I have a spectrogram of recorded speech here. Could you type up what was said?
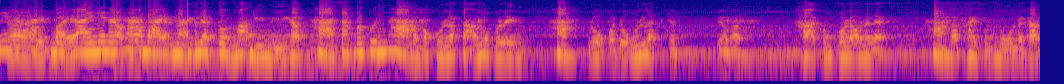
นี่อ่านะคะ เด็เด็กดใบใบนี่นะรับห้าเด็กใบอะมาเขาเรียกต้นมะดีหมีครับ ค่ะสรรพคุณค่ะขอบพระคุณรักษาโรคมะเร็งค่ะโรคประดงเลือดกับเกี่ยวกับธาตุของคนเรานั่นแหละค่ะครับให้สมบูรณ์นะครับ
